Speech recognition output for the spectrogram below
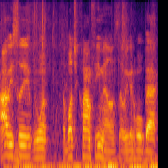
Obviously, we want a bunch of clown females that we can hold back.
